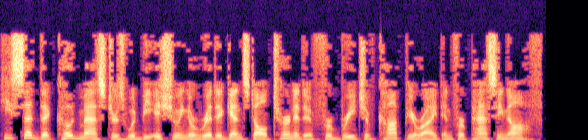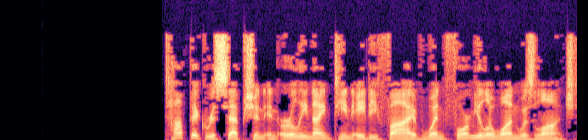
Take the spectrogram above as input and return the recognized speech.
He said that Codemasters would be issuing a writ against Alternative for breach of copyright and for passing off. Topic reception In early 1985 when Formula One was launched,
